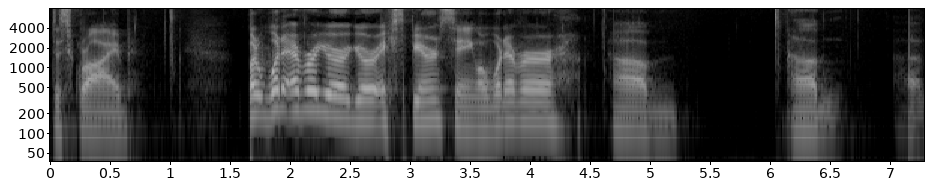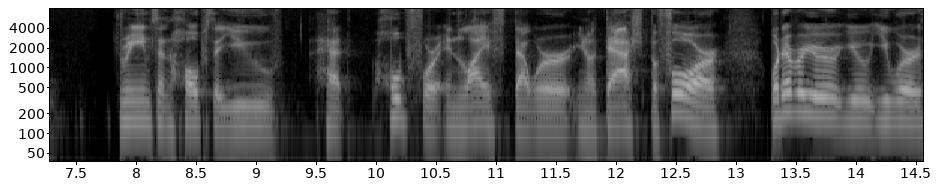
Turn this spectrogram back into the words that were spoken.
described. But whatever you're, you're experiencing or whatever um, um, uh, dreams and hopes that you had hoped for in life that were you know dashed before, whatever you you you were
